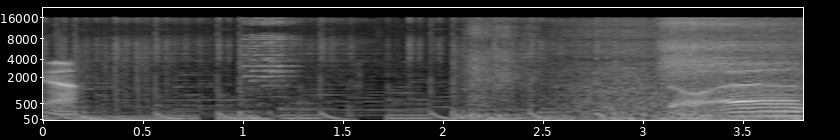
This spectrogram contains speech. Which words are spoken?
Ja. So, ähm.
